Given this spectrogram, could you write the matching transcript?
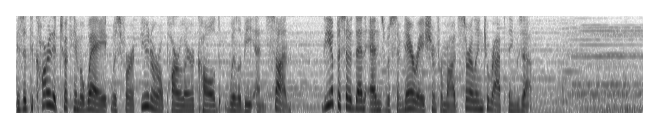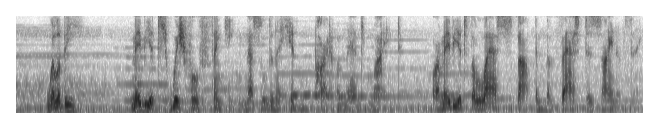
is that the car that took him away was for a funeral parlor called Willoughby and Son. The episode then ends with some narration from Rod Serling to wrap things up. Willoughby? Maybe it's wishful thinking nestled in a hidden part of a man's mind. Or maybe it's the last stop in the vast design of things.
